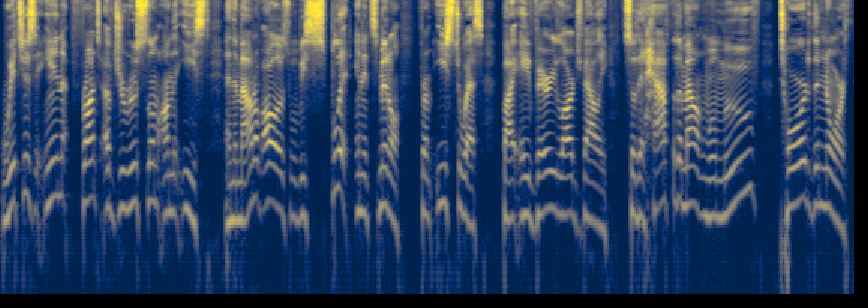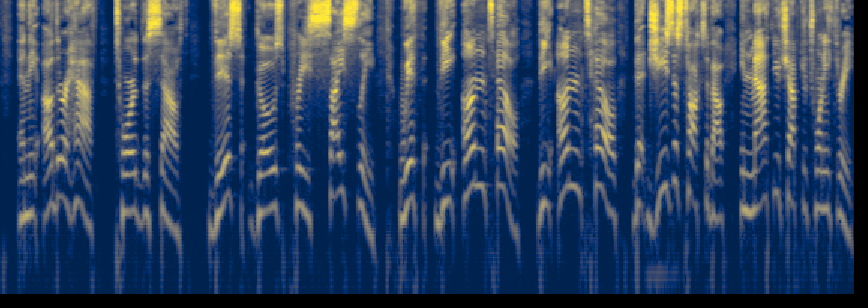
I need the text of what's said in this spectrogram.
Which is in front of Jerusalem on the east, and the Mount of Olives will be split in its middle from east to west by a very large valley, so that half of the mountain will move toward the north and the other half toward the south. This goes precisely with the until, the until that Jesus talks about in Matthew chapter 23.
